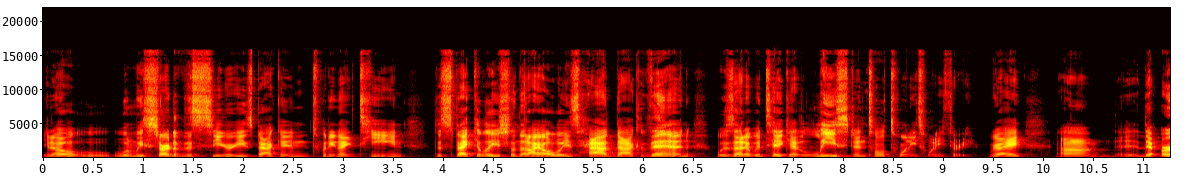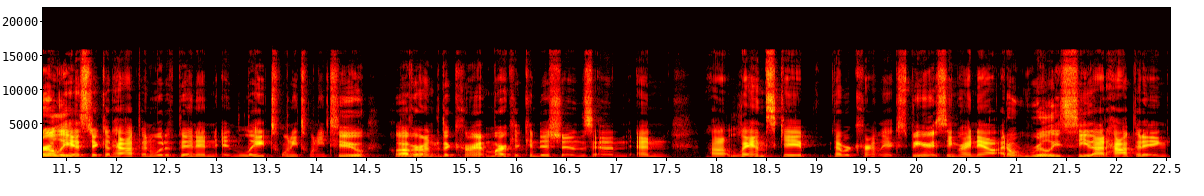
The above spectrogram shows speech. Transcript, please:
You know, when we started this series back in 2019, the speculation that I always had back then was that it would take at least until 2023, right? Um, the earliest it could happen would have been in, in late 2022. However, under the current market conditions and and uh, landscape that we're currently experiencing right now, I don't really see that happening.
